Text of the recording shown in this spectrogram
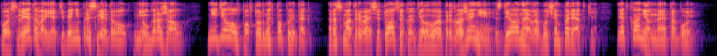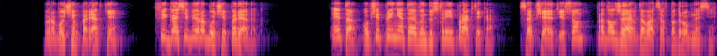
После этого я тебя не преследовал, не угрожал, не делал повторных попыток, рассматривая ситуацию как деловое предложение, сделанное в рабочем порядке – и отклоненная тобой. В рабочем порядке? Фига себе рабочий порядок. Это общепринятая в индустрии практика, сообщает Юсон, продолжая вдаваться в подробности.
